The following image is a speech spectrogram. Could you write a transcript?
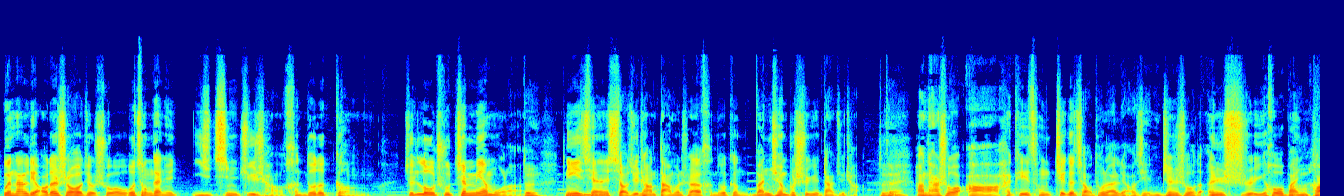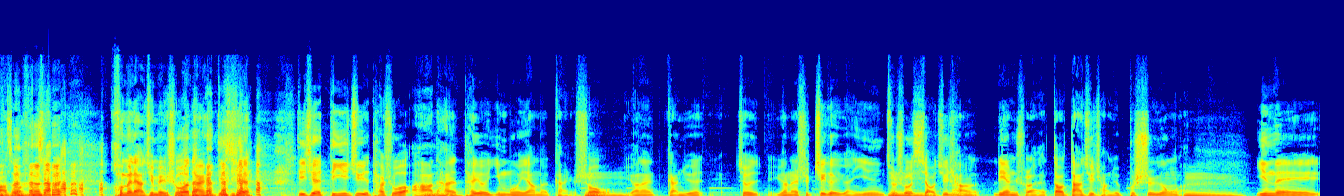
我跟他聊的时候就说，我总感觉一进剧场，很多的梗。就露出真面目了。对，你以前小剧场打磨出来很多梗，完全不适于大剧场。对。然后他说啊，还可以从这个角度来了解，你真是我的恩师，以后我把你挂在我们家。后面两句没说，但是的确，的确第一句他说啊，他他有一模一样的感受，原来感觉。就原来是这个原因，就说小剧场练出来到大剧场就不适用了。嗯，因为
